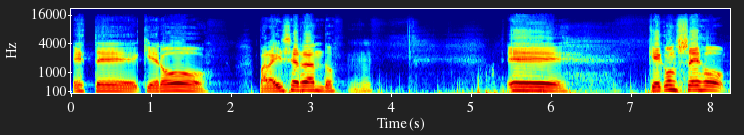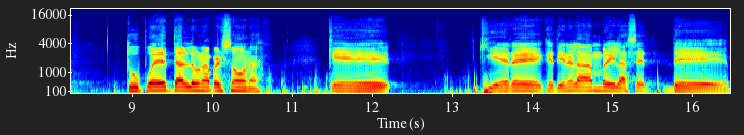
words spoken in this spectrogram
este, quiero, para ir cerrando, eh, ¿qué consejo tú puedes darle a una persona que quiere, que tiene la hambre y la sed de,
